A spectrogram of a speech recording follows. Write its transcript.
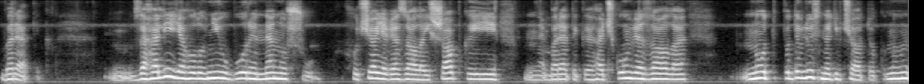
беретик. Взагалі я головні убори не ношу. Хоча я в'язала і шапки, і беретики гачком в'язала. Ну, от подивлюсь на дівчаток, ну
